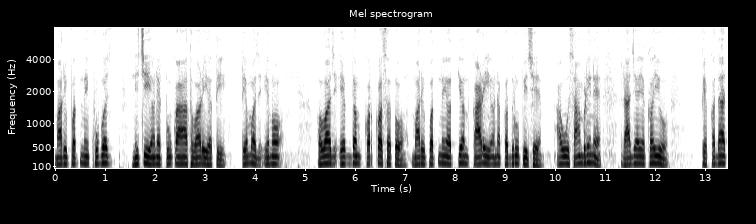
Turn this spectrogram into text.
મારી પત્ની ખૂબ જ નીચી અને ટૂંકા હાથવાળી હતી. તેમજ એનો અવાજ એકદમ કર્કશ હતો. મારી પત્ની અત્યંત કાળી અને કદરૂપી છે. આવું સાંભળીને રાજાએ કહ્યું કે કદાચ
